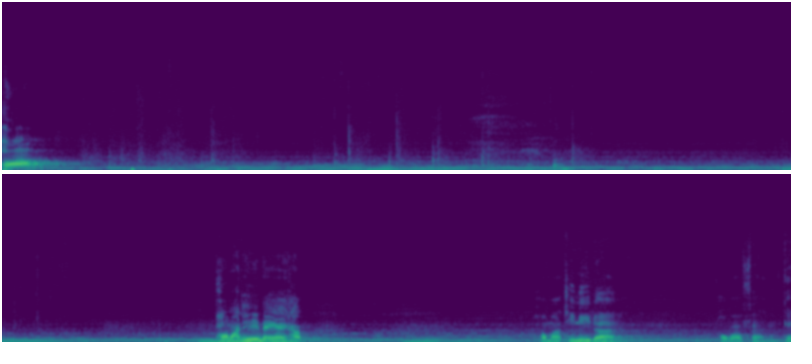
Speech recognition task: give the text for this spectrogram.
พ่อกันพ่อมาที่นี่ได้ไงครับ พอมาที่นี่ได้ เพราะว่าแฟนของแก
